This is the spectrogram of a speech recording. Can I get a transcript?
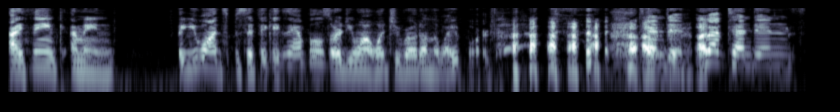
I think, I mean, you want specific examples or do you want what you wrote on the whiteboard? Tendon. you have tendons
